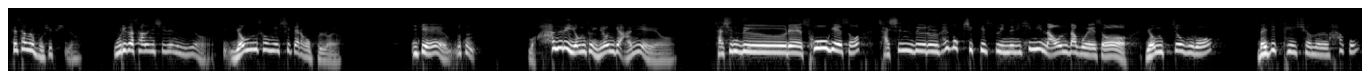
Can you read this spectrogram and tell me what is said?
세상을 보십시오. 우리가 사는 시대는요, 지금 영성의 시대라고 불러요. 이게 무슨 뭐 하늘의 영성 이런 게 아니에요. 자신들의 속에서 자신들을 회복시킬 수 있는 힘이 나온다고 해서 영적으로 메디테이션을 하고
